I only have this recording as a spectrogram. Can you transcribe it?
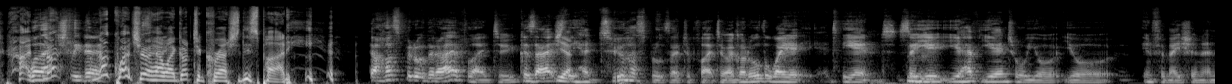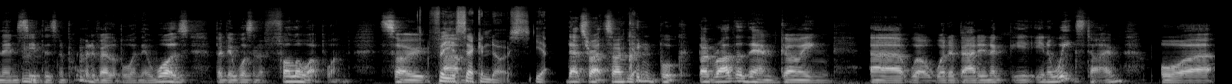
I'm, Well, not, actually, I'm not quite sure how I got to crash this party. The hospital that I applied to, because I actually Yeah. had two hospitals I had to apply to. I got all the way to the end. So Mhm. you you have you enter all your your information and then see if Mm. there's an appointment available, and there was, but there wasn't a follow up one. So for your um, second dose. Yeah. That's right. So I couldn't book, but rather than going, uh, well, what about in a in a week's time, or uh,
